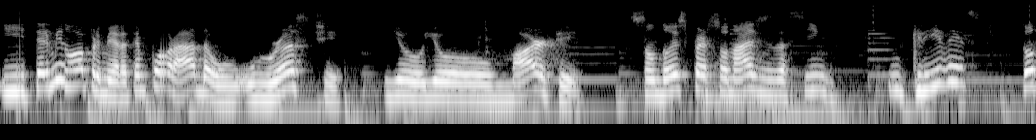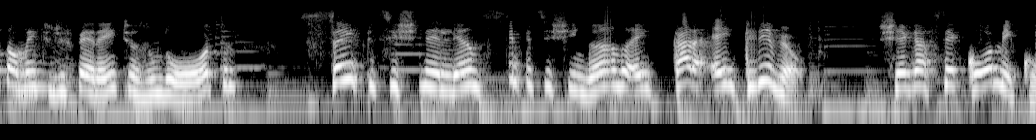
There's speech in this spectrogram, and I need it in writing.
E terminou a primeira temporada, o, o Rust e o, e o Marty são dois personagens assim incríveis, totalmente uhum. diferentes um do outro, sempre se chinelhando, sempre se xingando. É, cara, é incrível. Chega a ser cômico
